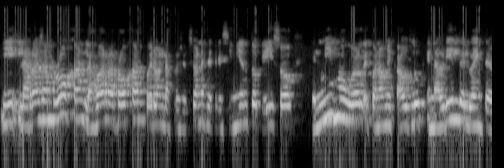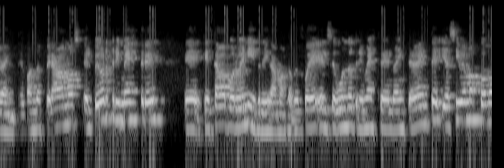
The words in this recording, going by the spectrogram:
y las rayas rojas, las barras rojas fueron las proyecciones de crecimiento que hizo el mismo World Economic Outlook en abril del 2020, cuando esperábamos el peor trimestre eh, que estaba por venir, digamos, lo que fue el segundo trimestre del 2020, y así vemos cómo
